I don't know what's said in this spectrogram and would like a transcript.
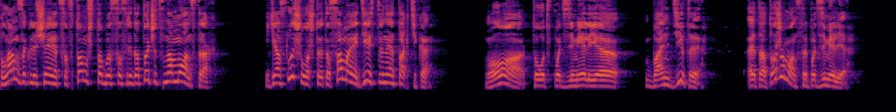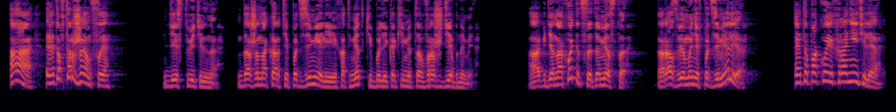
План заключается в том, чтобы сосредоточиться на монстрах. Я слышала, что это самая действенная тактика. О, тут в подземелье... бандиты. Это тоже монстры подземелья? А, это вторженцы. Действительно, даже на карте подземелья их отметки были какими-то враждебными. А где находится это место? Разве мы не в подземелье? Это покои Хранителя.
